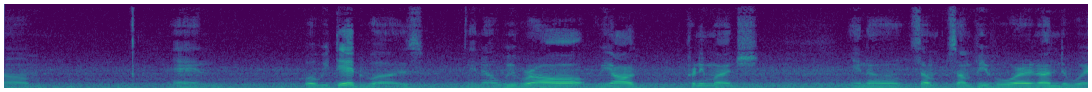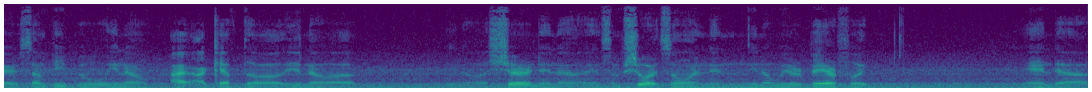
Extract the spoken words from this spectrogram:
um, and what we did was, you know, we were all, we all pretty much, you know, some some people were in underwear. Some people, you know, I, I kept, uh, you know, a, you know, a shirt and, a, and some shorts on, and you know, we were barefoot. And uh,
